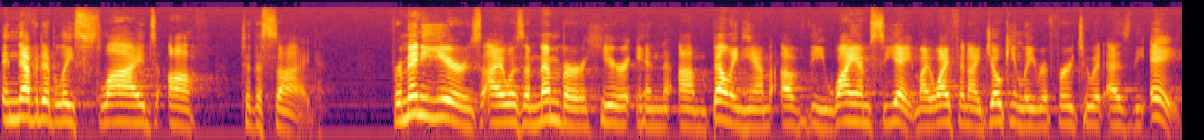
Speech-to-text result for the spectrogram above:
inevitably slides off to the side. For many years, I was a member here in um, Bellingham of the YMCA. My wife and I jokingly referred to it as the A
